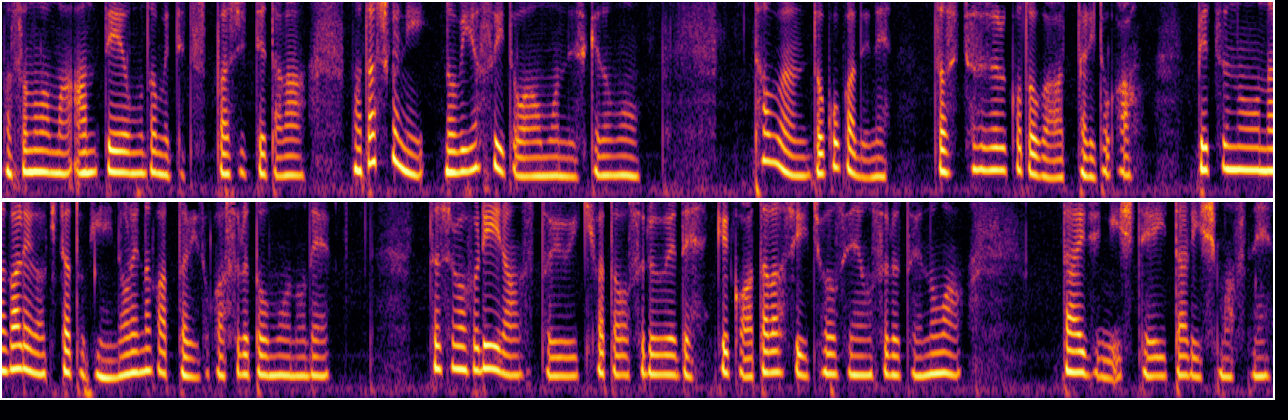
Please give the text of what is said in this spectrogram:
まあ、そのまま安定を求めて突っ走ってたら、まあ確かに伸びやすいとは思うんですけども、多分どこかでね、挫折することがあったりとか、別の流れが来た時に乗れなかったりとかすると思うので、私はフリーランスという生き方をする上で結構新しい挑戦をするというのは大事にしていたりしますね。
